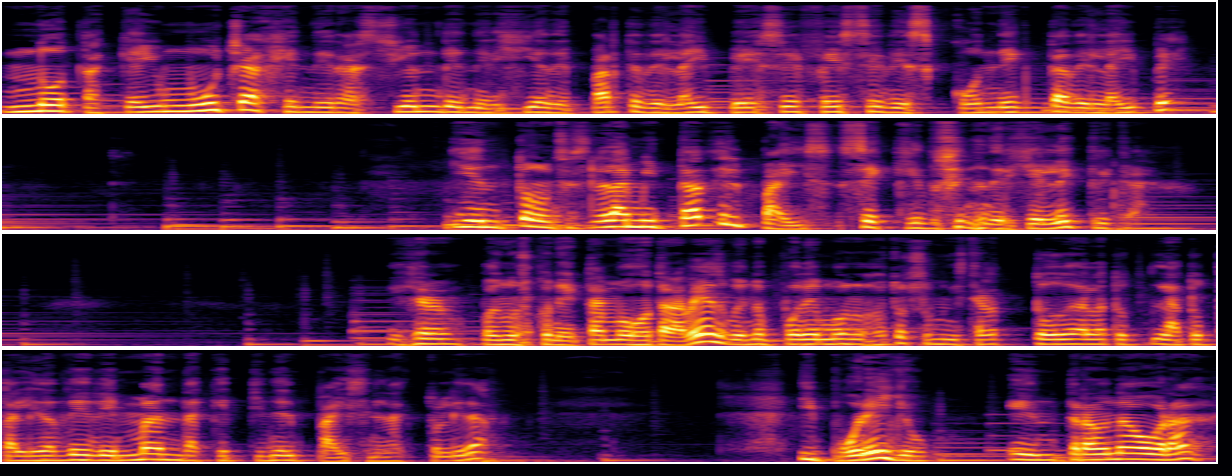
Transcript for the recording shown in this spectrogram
nota que hay mucha generación de energía de parte de la IP, CFE se desconecta de la IP y entonces la mitad del país se quedó sin energía eléctrica. Dijeron, pues nos conectamos otra vez, güey, no podemos nosotros suministrar toda la, la, totalidad de demanda que tiene el país en la actualidad. Y por ello entraron ahora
